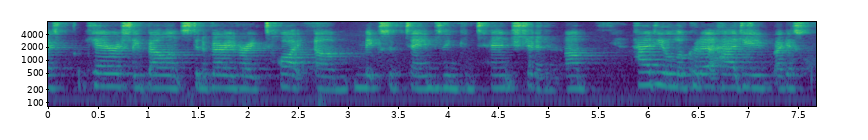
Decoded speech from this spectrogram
guess, precariously balanced in a very, very tight um, mix of teams in contention. Um, how do you look at it? How do you, I guess,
